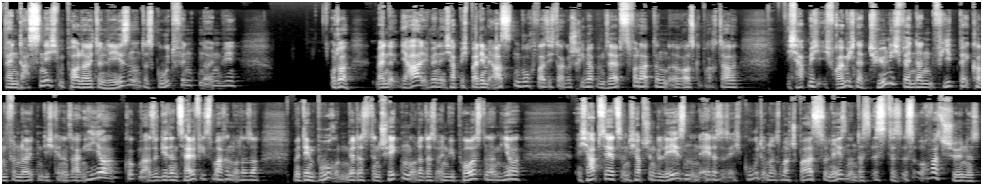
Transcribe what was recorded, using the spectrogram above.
wenn das nicht ein paar Leute lesen und das gut finden irgendwie, oder meine, ja, ich meine, ich habe mich bei dem ersten Buch, was ich da geschrieben habe, im Selbstverlag dann äh, rausgebracht habe, ich habe mich, ich freue mich natürlich, wenn dann Feedback kommt von Leuten, die ich kenne und sagen, hier, guck mal, also die dann Selfies machen oder so mit dem Buch und mir das dann schicken oder das irgendwie posten und sagen, hier, ich hab's jetzt und ich habe schon gelesen und ey, das ist echt gut und es macht Spaß zu lesen und das ist, das ist auch was Schönes.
